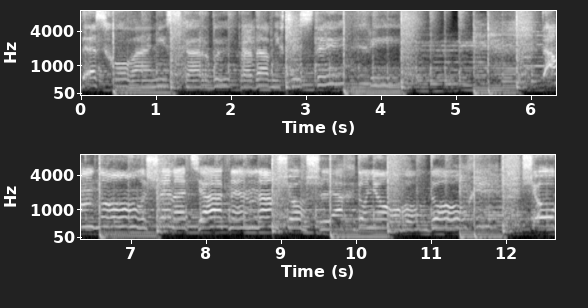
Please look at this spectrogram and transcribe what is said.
де сховані скарби прадавніх чистих рік. Там дно лише натякне нам, що шлях до нього довгий, що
